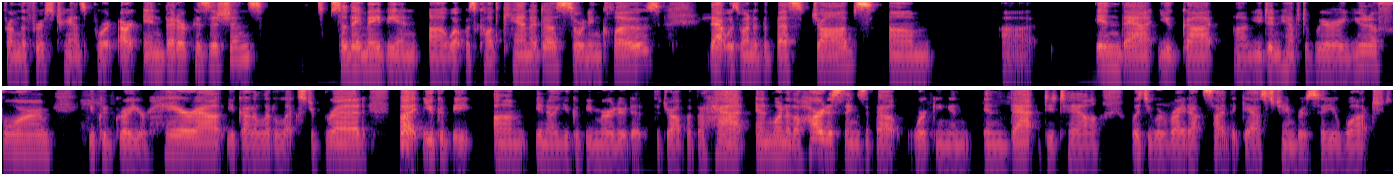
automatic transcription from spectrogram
from the first transport are in better positions. So they may be in uh, what was called Canada sorting clothes. That was one of the best jobs um, uh, in that you got um, you didn't have to wear a uniform you could grow your hair out you got a little extra bread but you could be um, you know you could be murdered at the drop of a hat and one of the hardest things about working in in that detail was you were right outside the gas chambers so you watched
